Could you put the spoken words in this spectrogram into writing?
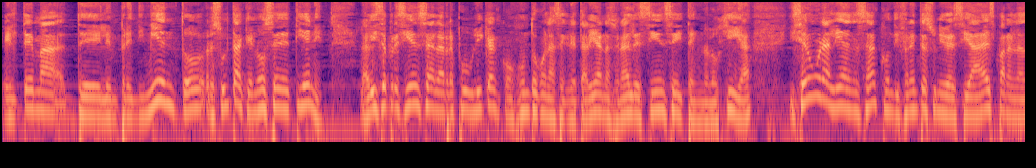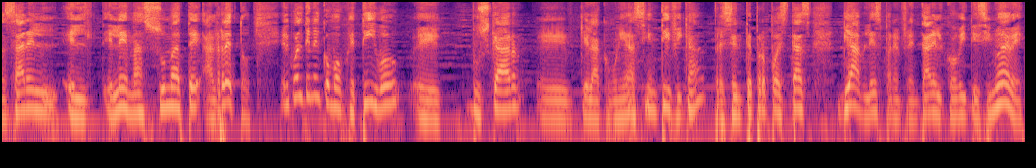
el tema del emprendimiento, resulta que no se detiene. La vicepresidencia de la República, en conjunto con la Secretaría Nacional de Ciencia y Tecnología, hicieron una alianza con diferentes universidades para lanzar el, el, lema Súmate al reto, el cual tiene como objetivo eh, buscar eh, que la comunidad científica presente propuestas viables para enfrentar el COVID-19.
